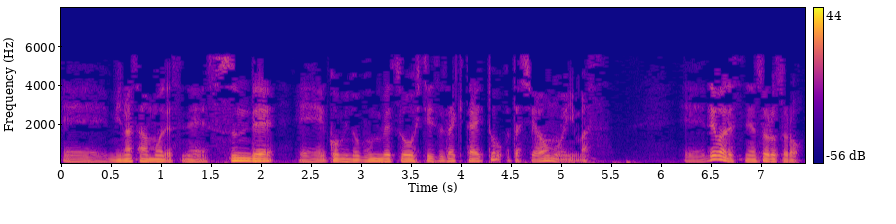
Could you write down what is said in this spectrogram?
えー、皆さんもですね、進んで、えー、ゴミの分別をしていただきたいと私は思います。えー、ではですね、そろそろ、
